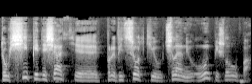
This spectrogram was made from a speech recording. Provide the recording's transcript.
то всі 50% е, відсотків членів ОУН пішло в УПА.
